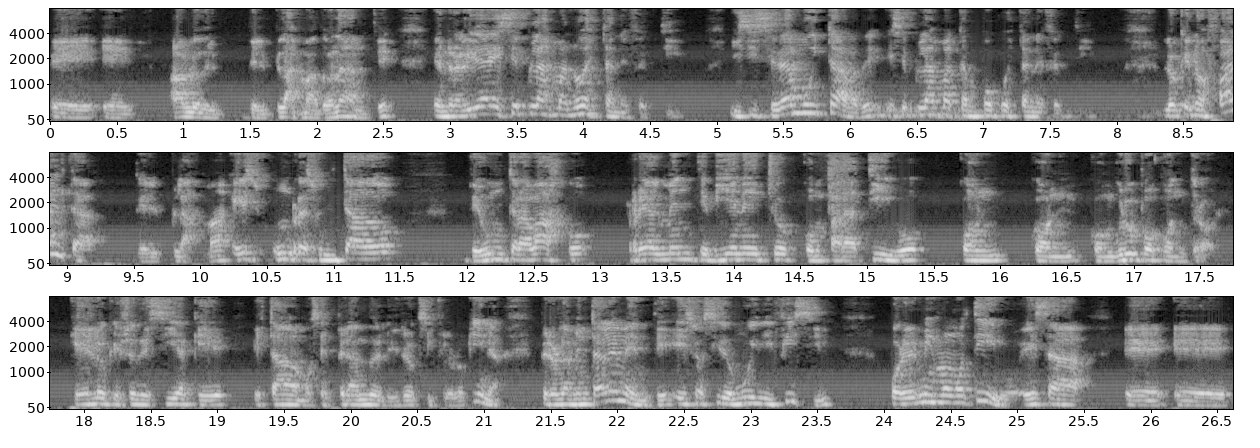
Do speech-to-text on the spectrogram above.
eh, eh, hablo del, plasma donante, en realidad ese plasma no es tan efectivo. Y si se da muy tarde, ese plasma tampoco es tan efectivo. Lo que nos falta del plasma es un resultado de un trabajo realmente bien hecho, comparativo con, con, grupo control, que es lo que yo decía que estábamos esperando de la hidroxicloroquina. Pero lamentablemente eso ha sido muy difícil por el mismo motivo, esa eh, eh,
